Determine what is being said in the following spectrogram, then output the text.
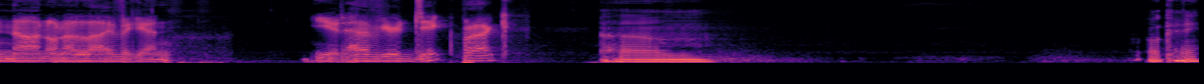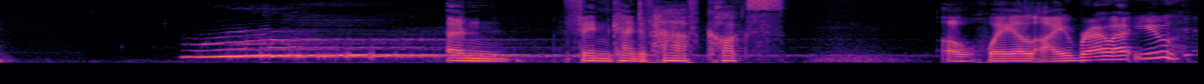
Not on alive again. You'd have your dick back. Um. Okay. And Finn kind of half cocks a whale eyebrow at you.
